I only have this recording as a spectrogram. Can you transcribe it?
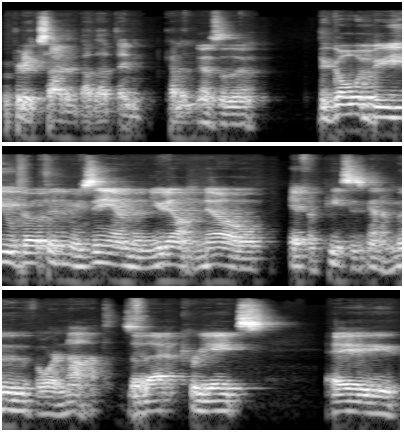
we're pretty excited about that thing coming. Yeah, so the the goal would be you go through the museum and you don't know if a piece is going to move or not. So that creates a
